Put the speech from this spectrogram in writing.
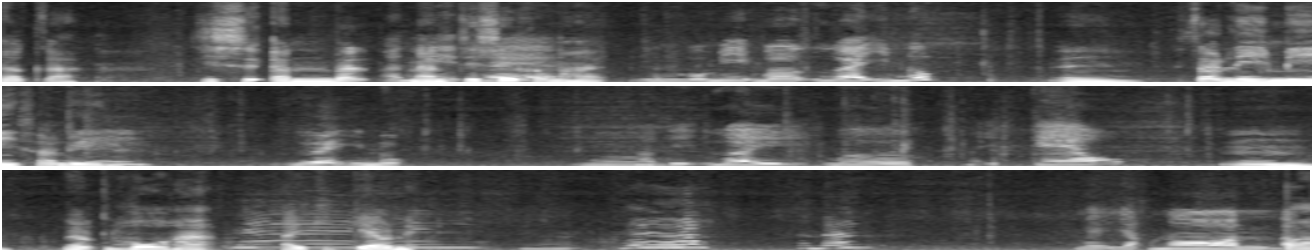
เฮกอะสิซื้ออันบัดอันนั้นนี้สิซื้อแท้เข้ามาให้มันบ่มีเบอร์เอื้อยอีนุกเออสาลีมีสาลี เอื้อยอีนกเฮาสิเอื้อยเบอร์อีแก้ว อืมแล้วโหฮะไอ้กี่แก้วนี่ฮะอันนั้นแม่อยากนอนป้า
